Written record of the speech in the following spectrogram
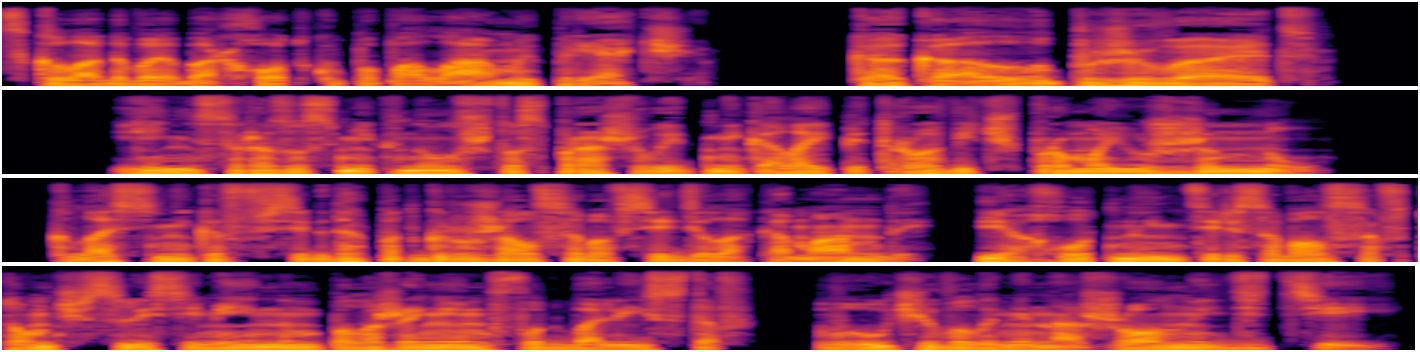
складывая бархотку пополам и пряча. «Как Алла поживает?» Я не сразу смекнул, что спрашивает Николай Петрович про мою жену. Классников всегда подгружался во все дела команды и охотно интересовался в том числе семейным положением футболистов, выучивал имена жен и детей.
